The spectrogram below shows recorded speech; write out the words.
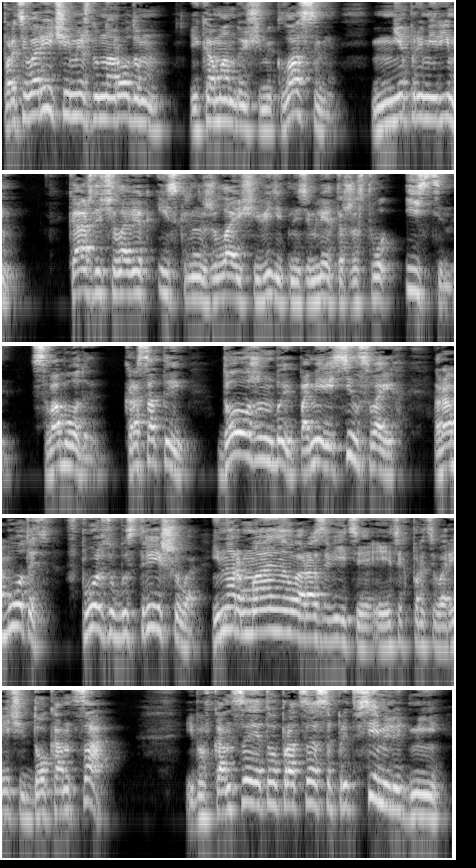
Противоречия между народом и командующими классами непримиримы. Каждый человек, искренне желающий видеть на земле торжество истины, свободы, красоты, должен бы, по мере сил своих, работать в пользу быстрейшего и нормального развития этих противоречий до конца. Ибо в конце этого процесса пред всеми людьми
